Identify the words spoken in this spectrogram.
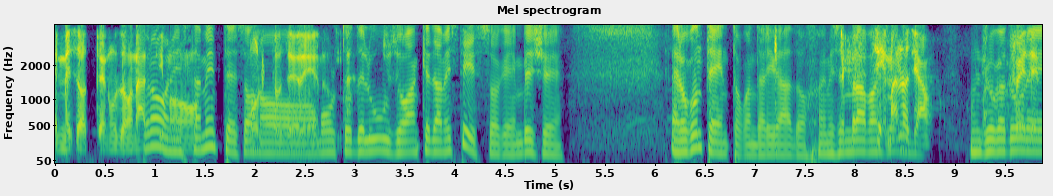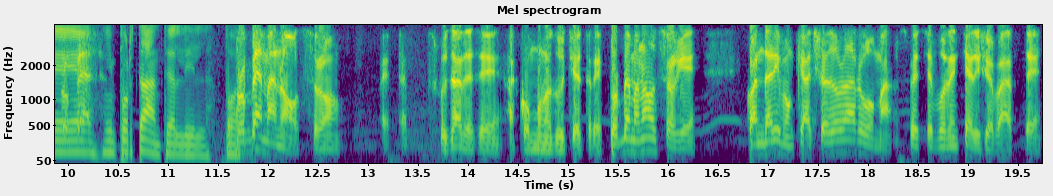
E mi sono tenuto un Però attimo onestamente sono molto molto deluso anche da me stesso che invece ero contento quando è arrivato. Mi sembrava Sì, un, siamo- un giocatore problema- importante a Lille. Il problema nostro, eh, eh, scusate se accomuno tutti e tre, il problema nostro è che quando arriva un calciatore a Roma, spesso e volentieri ci parte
